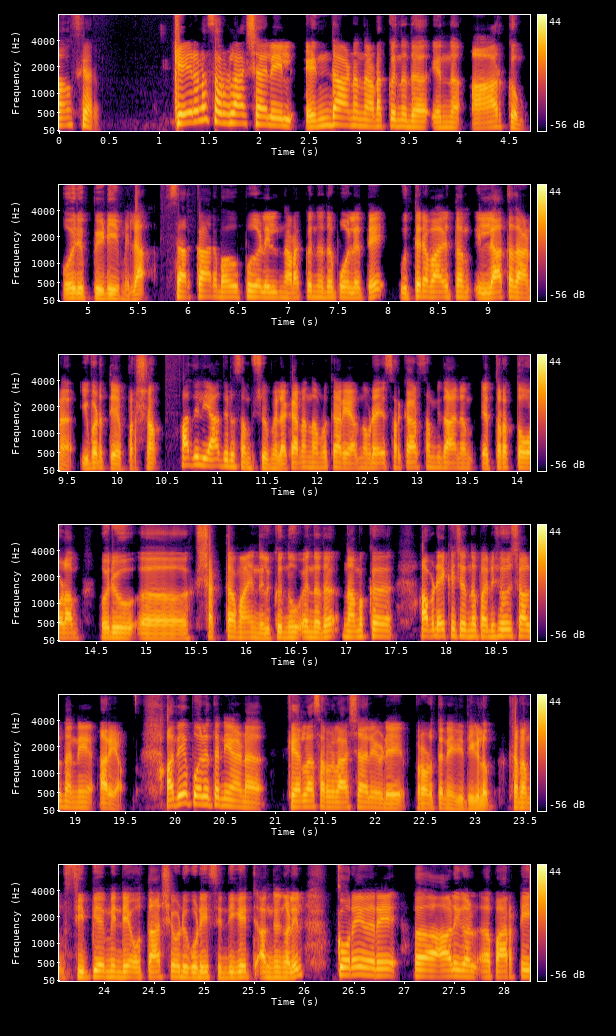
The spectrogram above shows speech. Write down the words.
നമസ്കാരം. കേരള സർവകലാശാലയിൽ എന്താണ് നടക്കുന്നത് എന്ന് ആർക്കും ഒരു പിടിയുമില്ല. സർക്കാർ വകുപ്പുകളിൽ നടക്കുന്നത് പോലത്തെ ഉത്തരവാദിത്വം ഇല്ലാത്തതാണ് ഇവിടുത്തെ പ്രശ്നം. അതിൽ യാതൊരു സംശയവുമില്ല. കാരണം നമുക്കറിയാം നമ്മുടെ സർക്കാർ സംവിധാനം എത്രത്തോളം ഒരു ശക്തമായി നിൽക്കുന്നു എന്നത് നമുക്ക് അവിടേക്ക് ചെന്ന് പരിശോധിച്ചാൽ തന്നെ അറിയാം. അതേപോലെ തന്നെയാണ് കേരള സർവകലാശാലയുടെ പ്രവർത്തന രീതികളും. കാരണം സി പി എമ്മിന്റെ ഒത്താശയോടുകൂടി സിൻഡിക്കേറ്റ് അംഗങ്ങളിൽ കുറേയേറെ ആളുകൾ പാർട്ടി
